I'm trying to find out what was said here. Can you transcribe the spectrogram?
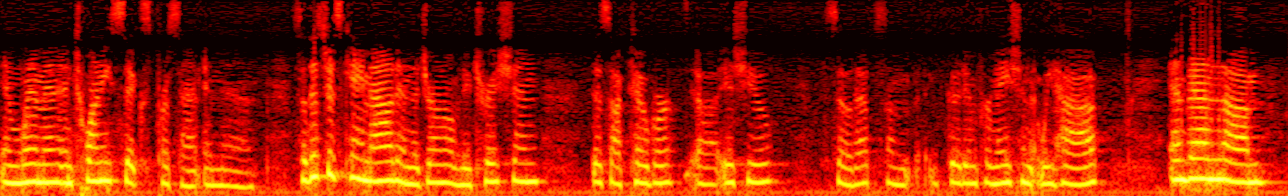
in women and 26% in men. So this just came out in the Journal of Nutrition this October uh, issue. So that's some good information that we have. And then um,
